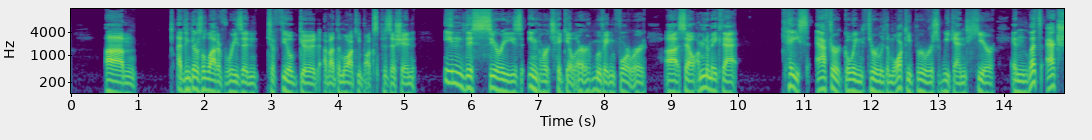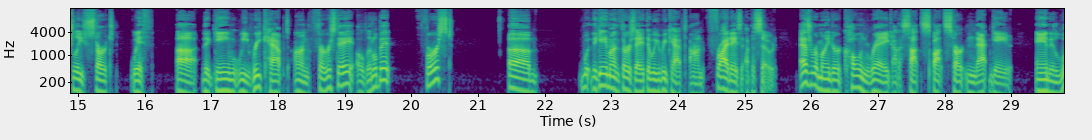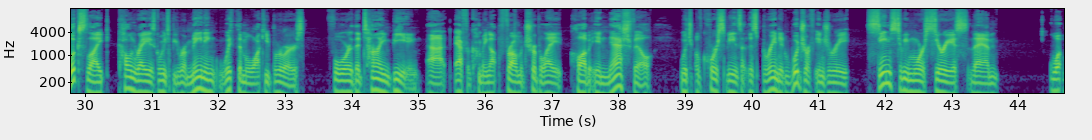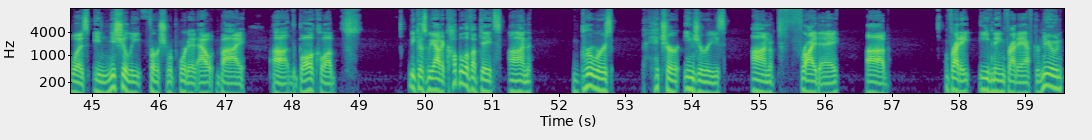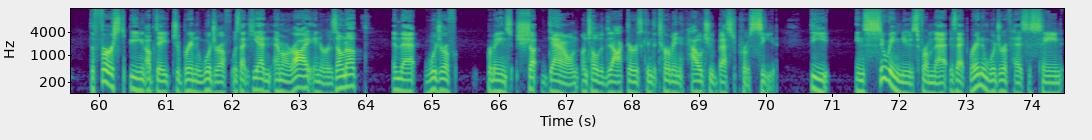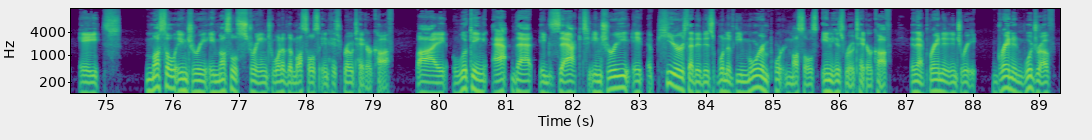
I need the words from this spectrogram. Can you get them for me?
um, I think there's a lot of reason to feel good about the Milwaukee Bucks position in this series in particular moving forward. Uh, so I'm going to make that case after going through the Milwaukee Brewers weekend here. And let's actually start with uh, the game we recapped on Thursday a little bit. First, um, the game on Thursday that we recapped on Friday's episode. As a reminder, Colin Rea got a spot start in that game, and it looks like Colin Rea is going to be remaining with the Milwaukee Brewers for the time being uh, after coming up from AAA club in Nashville which of course means that this Brandon Woodruff injury seems to be more serious than what was initially first reported out by uh, the ball club, because we had a couple of updates on Brewers pitcher injuries on Friday, uh, Friday evening, Friday afternoon. The first being an update to Brandon Woodruff was that he had an MRI in Arizona and that Woodruff remains shut down until the doctors can determine how to best proceed. The ensuing news from that is that Brandon Woodruff has sustained a muscle injury, a muscle strain to one of the muscles in his rotator cuff. By looking at that exact injury, it appears that it is one of the more important muscles in his rotator cuff, and that Brandon injury, Brandon Woodruff,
